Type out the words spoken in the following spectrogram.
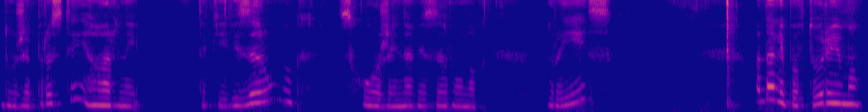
Дуже простий, гарний такий візерунок, схожий на візерунок рис. А далі повторюємо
